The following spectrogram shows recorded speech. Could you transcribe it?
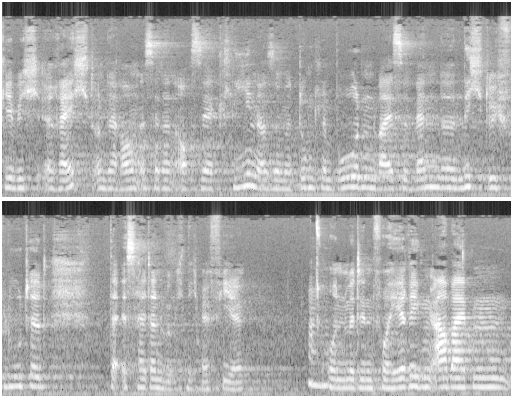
gebe ich recht. Und der Raum ist ja dann auch sehr clean, also mit dunklem Boden, weiße Wände, Licht durchflutet. Da ist halt dann wirklich nicht mehr viel. Mhm. Und mit den vorherigen Arbeiten,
